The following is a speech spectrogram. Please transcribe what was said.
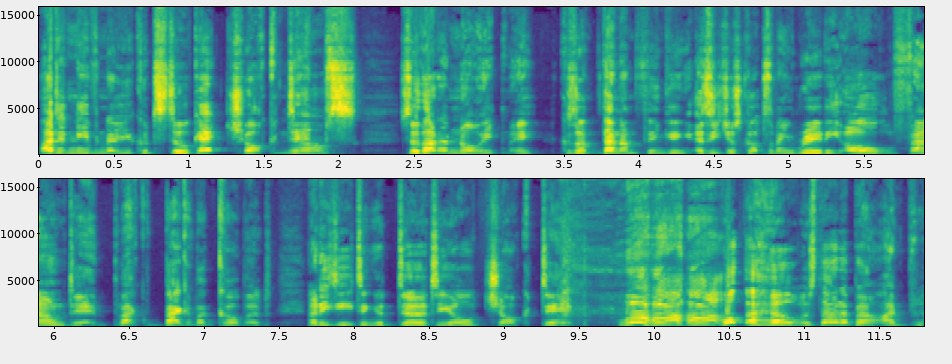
I didn't even know you could still get No. dips. So that annoyed me because then I'm thinking, has he just got something really old, found it back back of a cupboard, and he's eating a dirty old choc dip? what the hell was that about? I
